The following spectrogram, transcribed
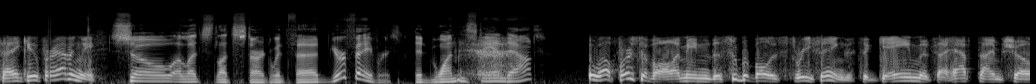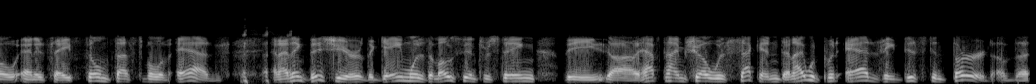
Thank you for having me. So uh, let's let's start with uh, your favorites. Did one stand out? Well, first of all, I mean, the Super Bowl is three things it's a game, it's a halftime show, and it's a film festival of ads. and I think this year, the game was the most interesting. The uh, halftime show was second, and I would put ads a distant third of the,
